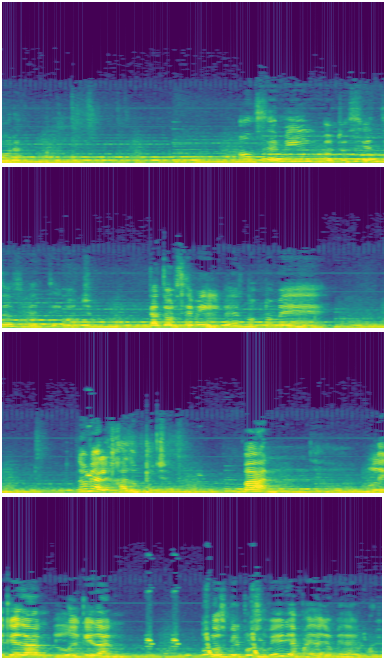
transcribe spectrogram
Ahora. 11.828. 14.000, ¿ves? No, no me... No me he alejado mucho. Van. Le quedan, le quedan unos mil por subir y a yo me da igual.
